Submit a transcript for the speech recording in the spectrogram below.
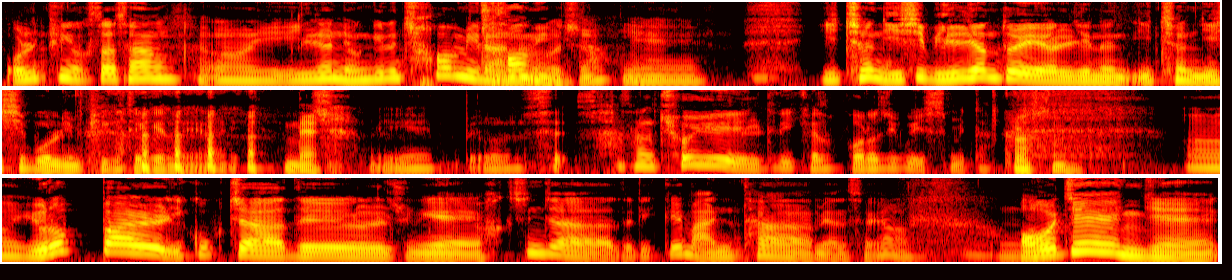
올림픽 역사상 어, 1년 연기는 처음이라는 처음입니다. 거죠. 예. 예. 2021년도에 열리는 2020 올림픽이 되겠네요. 네. 참, 이게 사상 초유의 일들이 계속 벌어지고 있습니다. 그렇습니다. 어, 유럽발 입국자들 중에 확진자들이 꽤 많다면서요. 음. 어제 이제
